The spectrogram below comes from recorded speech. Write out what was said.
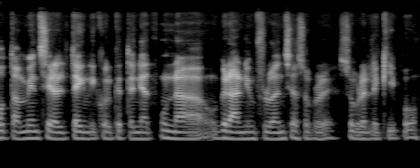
o también si era el técnico el que tenía una gran influencia sobre, sobre el equipo.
